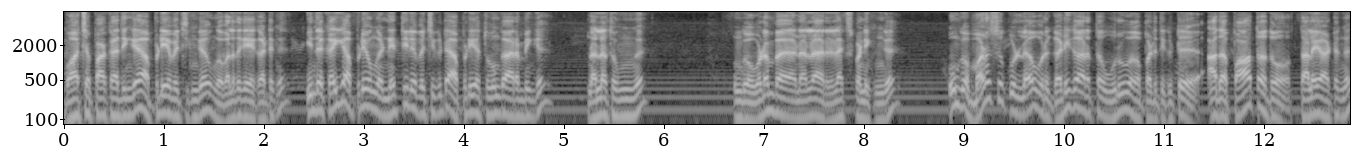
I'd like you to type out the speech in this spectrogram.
வாட்சை பார்க்காதீங்க அப்படியே வச்சுக்கங்க. உங்க வலது கையை காட்டுங்க. இந்த கையை அப்படியே உங்க நெத்தியில வச்சுக்கிட்டு அப்படியே தூங்க ஆரம்பிங்க. நல்லா தூங்குங்க. உங்க உடம்ப நல்லா ரிலாக்ஸ் பண்ணிக்கங்க. உங்க மனசுக்குள்ள ஒரு கடிகாரத்தை உருவகப்படுத்திக்கிட்டு அதை பார்த்ததும் தலையாட்டுங்க.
